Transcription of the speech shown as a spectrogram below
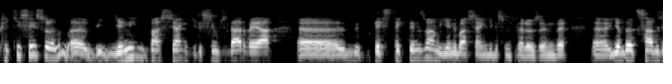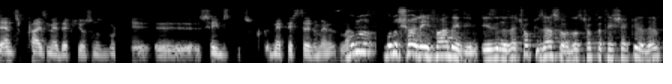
peki şey soralım. Ee, yeni başlayan girişimciler veya e, destekleriniz var mı yeni başlayan girişimciler üzerinde? E, ya da sadece enterprise mi hedefliyorsunuz? Buradaki e, şeyi biz netleştirelim en azından. Bunu, bunu şöyle ifade edeyim izninizle. Çok güzel sordunuz. Çok da teşekkür ederim.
